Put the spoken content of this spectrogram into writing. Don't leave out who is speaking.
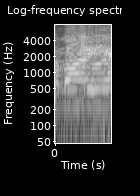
Speaker 1: हमारे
